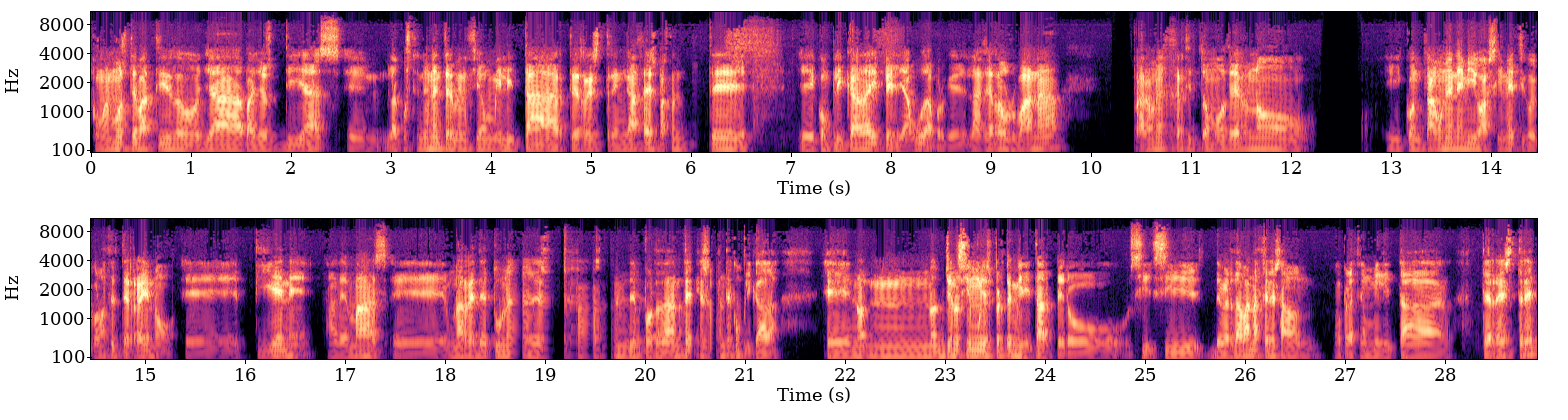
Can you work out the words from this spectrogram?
como hemos debatido ya varios días, eh, la cuestión de una intervención militar terrestre en Gaza es bastante eh, complicada y peliaguda, porque la guerra urbana para un ejército moderno y contra un enemigo asimétrico y conoce el terreno, eh, tiene además una red de túneles bastante importante, es bastante complicada. Yo no soy muy experto en militar, pero si, si, de verdad van a hacer esa operación militar terrestre,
